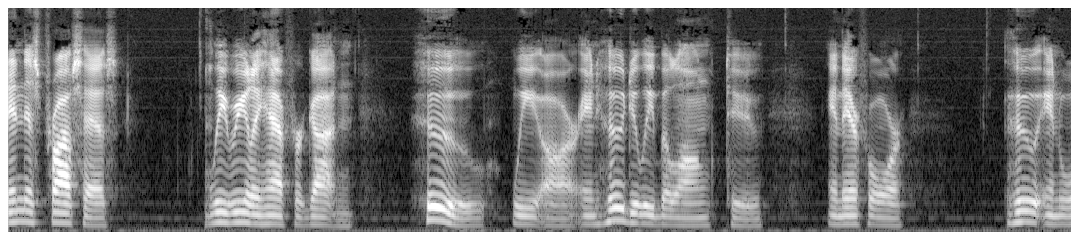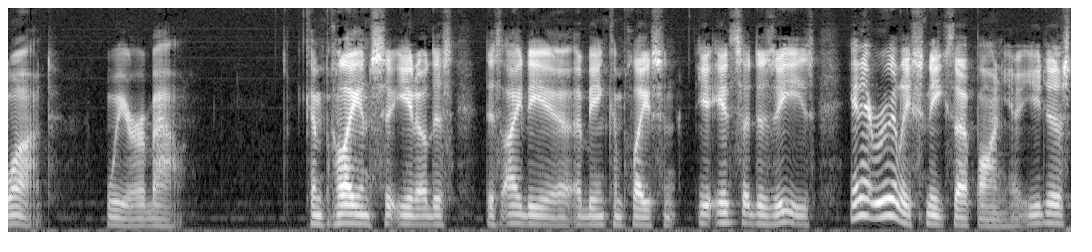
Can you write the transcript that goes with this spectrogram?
in this process, we really have forgotten who we are and who do we belong to, and therefore who and what we are about complacency, you know, this this idea of being complacent. It, it's a disease, and it really sneaks up on you. You just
